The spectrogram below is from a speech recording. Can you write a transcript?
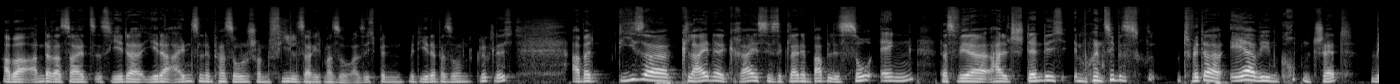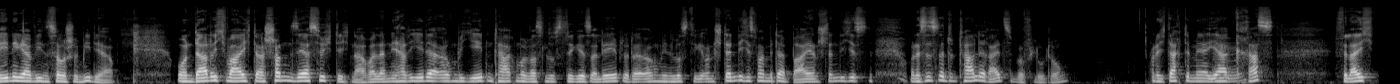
aber andererseits ist jeder, jede einzelne Person schon viel, sag ich mal so. Also ich bin mit jeder Person glücklich. Aber dieser kleine Kreis, diese kleine Bubble ist so eng, dass wir halt ständig, im Prinzip ist Twitter eher wie ein Gruppenchat, weniger wie ein Social Media. Und dadurch war ich da schon sehr süchtig nach, weil dann hatte jeder irgendwie jeden Tag mal was Lustiges erlebt oder irgendwie eine lustige und ständig ist man mit dabei und ständig ist, und es ist eine totale Reizüberflutung. Und ich dachte mir, ja, Mhm. krass, vielleicht,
